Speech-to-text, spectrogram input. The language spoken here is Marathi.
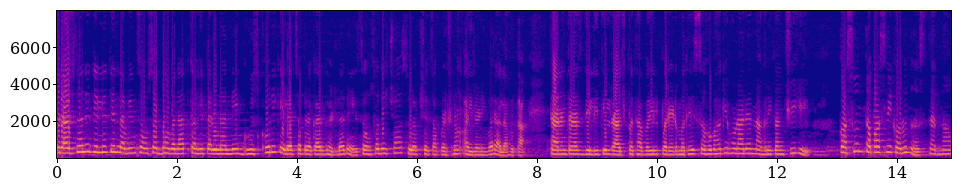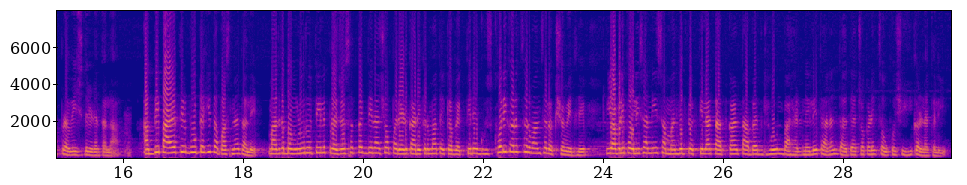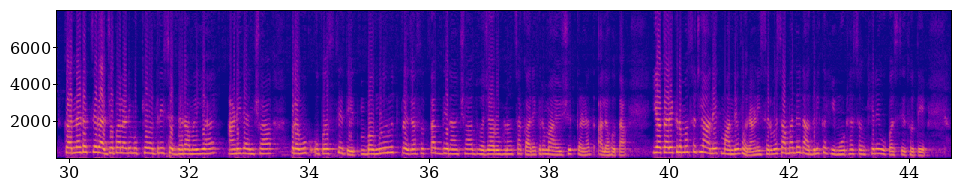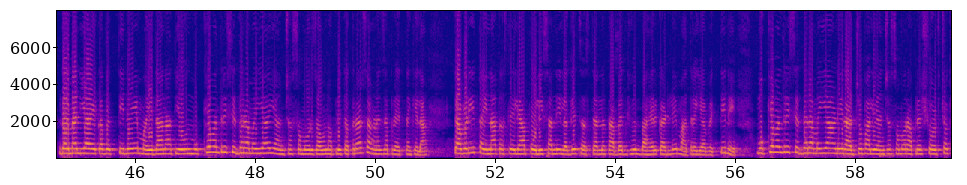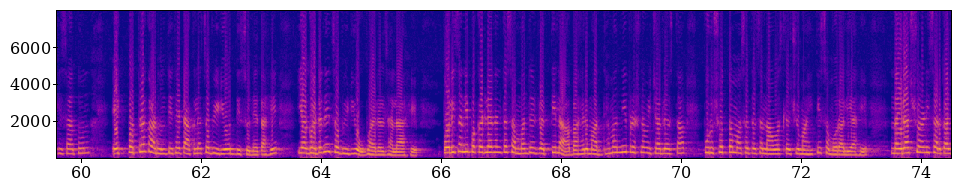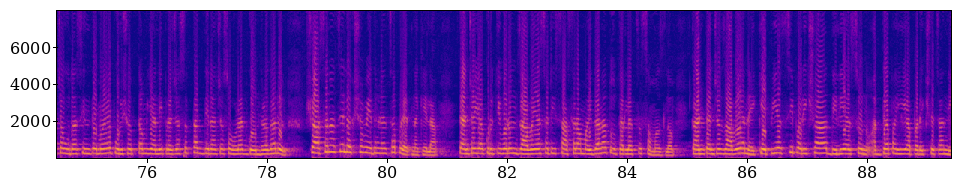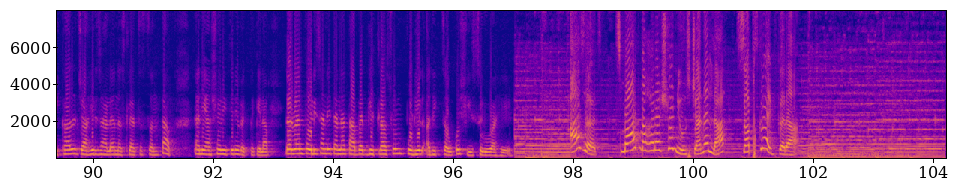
राजधानी दिल्लीतील नवीन संसद भवनात काही तरुणांनी घुसखोरी केल्याचा प्रकार घडल्याने संसदेच्या सुरक्षेचा प्रश्न ऐरणीवर आला होता. त्यानंतर आज दिल्लीतील राजपथावरील परेडमध्ये सहभागी होणाऱ्या नागरिकांचीही कसून तपासणी करूनच त्यांना प्रवेश देण्यात आला. अगदी पायातील बूटही तपासण्यात आले. मात्र बंगळुरूतील प्रजासत्ताक दिनाच्या परेड कार्यक्रमात एका व्यक्तीने घुसखोरी करत सर्वांचे लक्ष वेधले. यावेळी पोलिसांनी संबंधित व्यक्तीला तात्काळ ताब्यात घेऊन बाहेर नेले. त्यानंतर त्याच्याकडे चौकशीही करण्यात आली. कर्नाटकचे राज्यपाल आणि मुख्यमंत्री सिद्धरामय्या आणि त्यांच्या प्रमुख उपस्थितीत बंगळुरूत प्रजासत्ताक दिनाच्या ध्वजारोहणाचा कार्यक्रम आयोजित करण्यात आला होता. या कार्यक्रमासाठी अनेक मान्यवर आणि सर्वसामान्य नागरिकही मोठ्या संख्येने उपस्थित होते. दरम्यान या एका व्यक्तीने मैदानात येऊन मुख्यमंत्री सिद्धरामय्या यांच्या समोर जाऊन आपली तक्रार सांगण्याचा प्रयत्न केला. त्यावेळी तैनात असलेल्या पोलिसांनी लगेचच त्यांना ताब्यात घेऊन बाहेर काढले. मात्र या व्यक्तीने मुख्यमंत्री सिद्धरामय्या आणि राज्यपाल यांच्यासमोर आपल्या शर्टच्या खिसातून एक पत्र काढून तिथे टाकल्याचा व्हिडिओ दिसून येत आहे. या घटनेचा व्हिडिओ व्हायरल झाला आहे. पोलिसांनी पकडल्यानंतर संबंधित व्यक्तीला बाहेर माध्यमांनी प्रश्न विचारले असता पुरुषोत्तम असं त्याचं नाव असल्याची माहिती समोर आली आहे. नैराश्य आणि सरकारच्या उदासीनतेमुळे पुरुषोत्तम यांनी प्रजासत्ताक दिनाच्या सोहळ्यात गोंधळ घालून शासनाचे लक्ष वेधण्याचा प्रयत्न केला. त्यांच्या या कृतीवरून जावयासाठी सासरा मैदानात उतरल्याचं समजलं. कारण त्यांच्या जावयाने केपीएससी परीक्षा दिली असून अद्यापही या परीक्षेचा निकाल जाहीर झाला नसल्याचा संताप त्यांनी अशा रीतीने व्यक्त केला. दरम्यान पोलिसांनी त्यांना ताब्यात घेतला असून पुढील अधिक चौकशी सुरू आहे. आजच स्मार्ट महाराष्ट्र न्यूज चॅनलला सबस्क्राईब करा.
